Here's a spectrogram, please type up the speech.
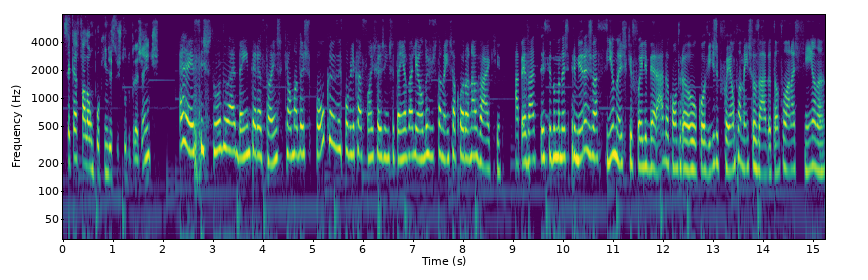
Você quer falar um pouquinho desse estudo para a gente? É, esse estudo é bem interessante, que é uma das poucas publicações que a gente tem avaliando justamente a Coronavac. Apesar de ter sido uma das primeiras vacinas que foi liberada contra o Covid, que foi amplamente usada tanto lá na China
